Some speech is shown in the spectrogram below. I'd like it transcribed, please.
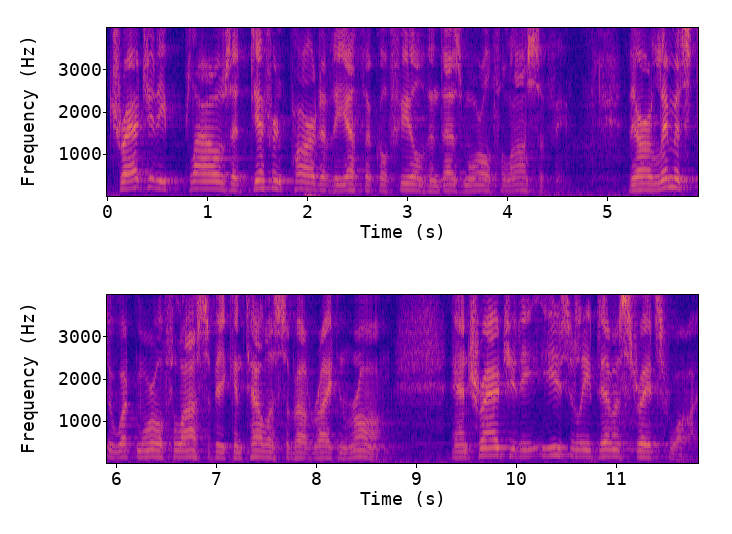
Tragedy plows a different part of the ethical field than does moral philosophy. There are limits to what moral philosophy can tell us about right and wrong, and tragedy easily demonstrates why.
